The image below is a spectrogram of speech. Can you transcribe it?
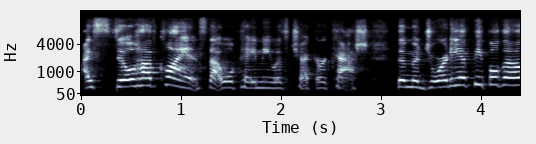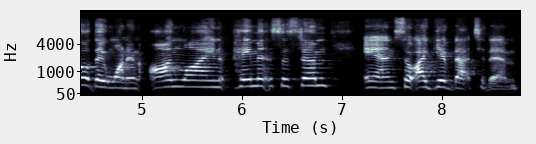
I still have clients that will pay me with check or cash. The majority of people, though, they want an online payment system, and so I give that to them.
